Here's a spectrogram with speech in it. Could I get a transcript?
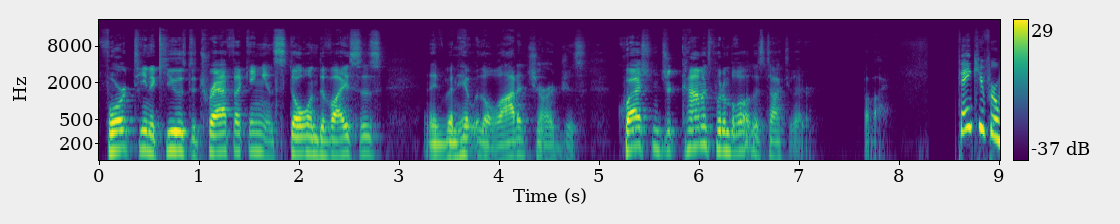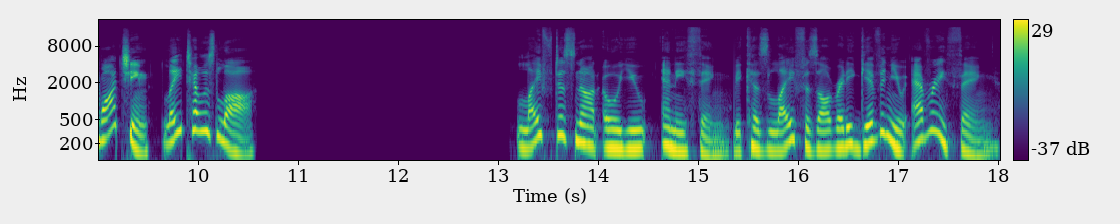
14 accused of trafficking and stolen devices, and they've been hit with a lot of charges. Questions or comments, put them below. Let's talk to you later. Bye bye. Thank you for watching Lehto's Law. Life does not owe you anything because life has already given you everything.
